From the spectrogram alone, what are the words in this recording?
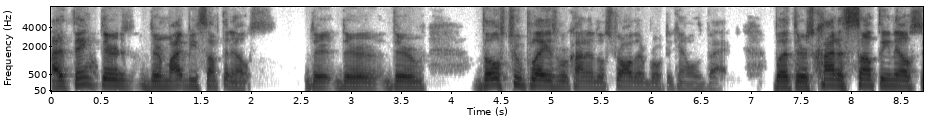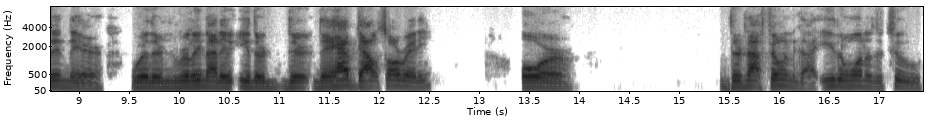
I think there's there might be something else. There, there, there. Those two plays were kind of the straw that broke the camel's back but there's kind of something else in there where they're really not either they they have doubts already or they're not feeling the guy either one of the two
